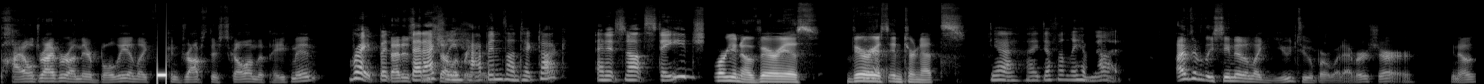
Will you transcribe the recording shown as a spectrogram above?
pile driver on their bully and like fucking drops their skull on the pavement. Right, but That that, is to be actually celebrated. happens on TikTok, and it's not staged. or you know, various various Yeah. internets. Yeah, I definitely have not. I've definitely seen it on like YouTube or whatever, sure. You know.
